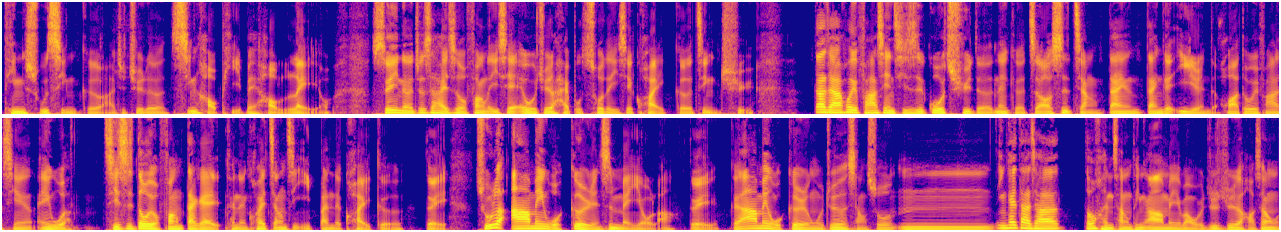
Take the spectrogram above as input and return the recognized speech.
听抒情歌啊？就觉得心好疲惫、好累哦。所以呢，就是还是有放了一些哎，我觉得还不错的一些快歌进去。大家会发现，其实过去的那个只要是讲单单个艺人的话，都会发现哎，我其实都有放大概可能快将近一半的快歌。对，除了阿妹，我个人是没有啦。对，可阿妹，我个人我就想说，嗯，应该大家。都很常听阿妹吧，我就觉得好像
